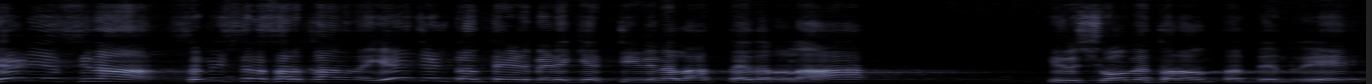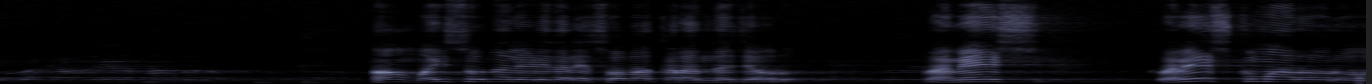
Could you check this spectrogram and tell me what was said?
ಜೆ ಡಿ ಎಸ್ಸಿನ ಸಮ್ಮಿಶ್ರ ಸರ್ಕಾರದ ಏಜೆಂಟ್ ಅಂತ ಹೇಳಿ ಬೆಳಿಗ್ಗೆ ಟಿವಿನಲ್ಲಿ ಆಗ್ತಾ ಇದಾರಲ್ಲ, ಇದು ಶೋಭೆ ತರೋ ಅಂತದ್ದೇನ್ರಿ ಹಾ ಮೈಸೂರಿನಲ್ಲಿ ಹೇಳಿದ್ದಾರೆ ಶೋಭಾ ಕರಂದಜೆ ಅವರು. ರಮೇಶ್ ರಮೇಶ್ ಕುಮಾರ್ ಅವರು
